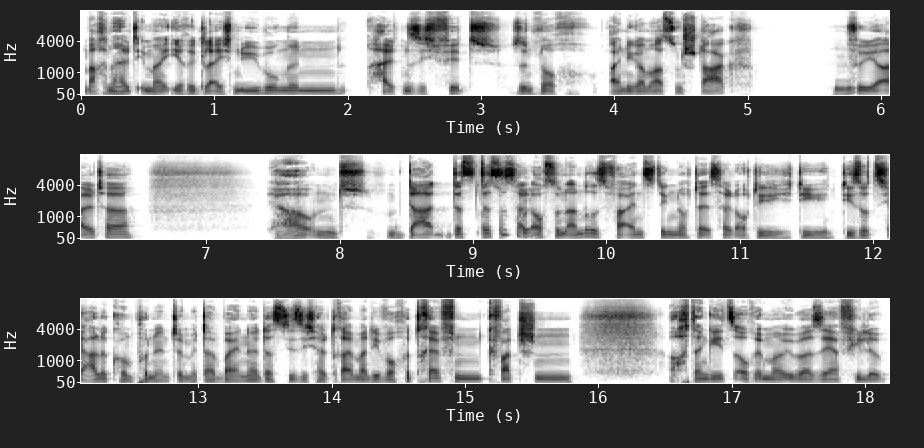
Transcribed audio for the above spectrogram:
machen halt immer ihre gleichen Übungen, halten sich fit, sind noch einigermaßen stark hm. für ihr Alter. Ja, und da, das, das ist halt auch so ein anderes Vereinsding noch, da ist halt auch die, die, die soziale Komponente mit dabei, ne? Dass die sich halt dreimal die Woche treffen, quatschen. Ach, dann geht's auch immer über sehr viele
